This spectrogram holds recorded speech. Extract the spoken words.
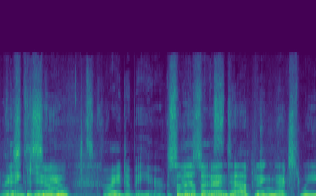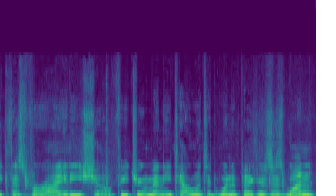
Nice Thank to see you. It's great to be here. So You're this event happening next week, this variety show featuring many talented Winnipeggers, is one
